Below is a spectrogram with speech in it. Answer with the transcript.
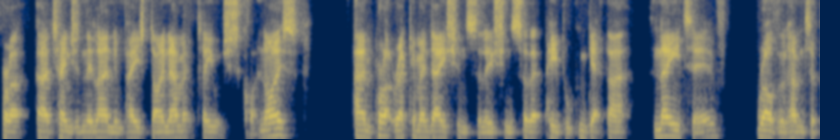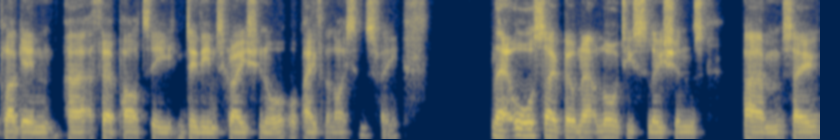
product, uh, changing the landing page dynamically, which is quite nice, and product recommendation solutions so that people can get that native rather than having to plug in uh, a third party, do the integration, or, or pay for the license fee. They're also building out loyalty solutions um, so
